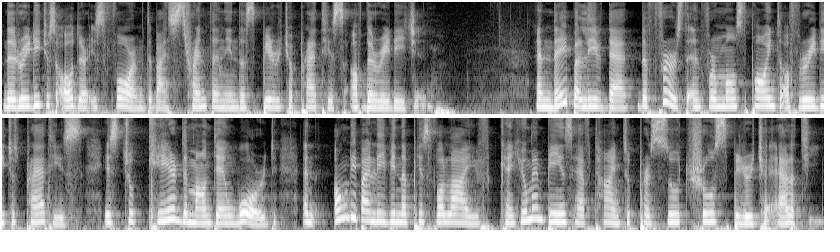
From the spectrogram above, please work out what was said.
the religious order is formed by strengthening the spiritual practice of the religion. And they believe that the first and foremost point of religious practice is to care the mundane world, and only by living a peaceful life can human beings have time to pursue true spirituality.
